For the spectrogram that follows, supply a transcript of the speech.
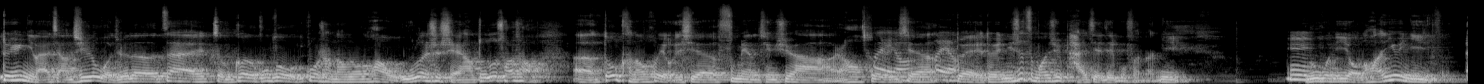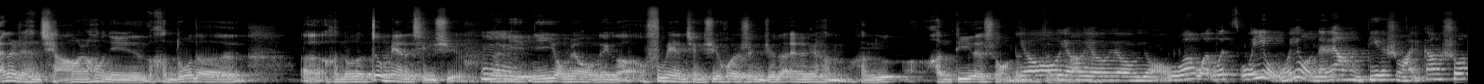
对于你来讲，其实我觉得在整个的工作过程当中的话，无论是谁啊，多多少少呃都可能会有一些负面的情绪啊，然后会有一些对对，你是怎么去排解这部分的？你嗯如果你有的话，因为你 energy 很强，然后你很多的呃很多的正面的情绪，嗯那你你有没有那个负面情绪，或者是你觉得 energy 很很很低的时候？有有有有有，我我我我有我有能量很低的时候啊。你刚刚说，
